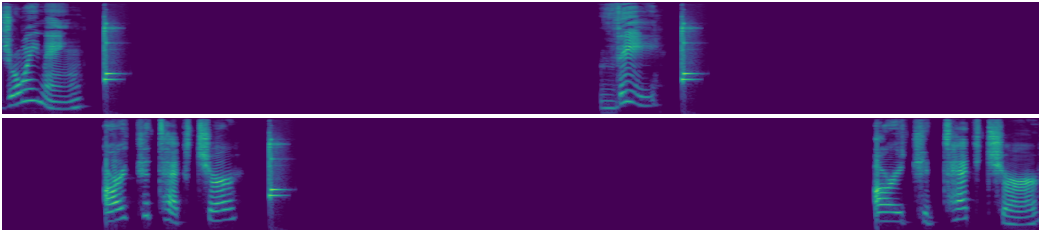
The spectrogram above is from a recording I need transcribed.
Joining. The. Architecture. Architecture.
